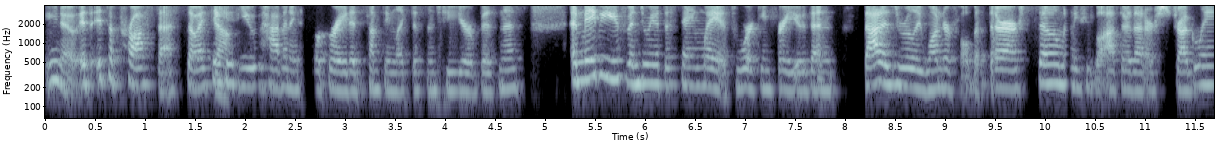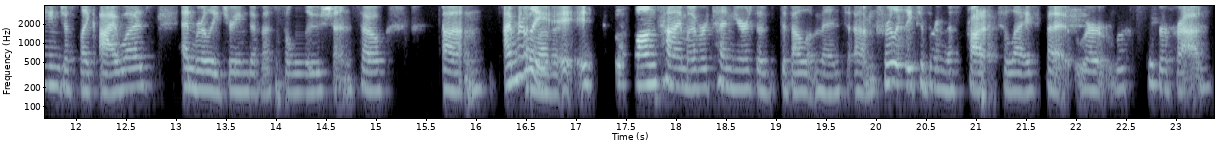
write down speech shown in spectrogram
You know it, it's a process. So i think yeah. if you haven't incorporated something like this into your business and maybe you've been doing it the same way it's working for you then that is really wonderful. But there are so many people out there that are struggling just like i was and really dreamed of a solution. So um, I'm really it. It, it's a long time, over 10 years of development, um, really to bring this product to life. But we're we're super proud.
